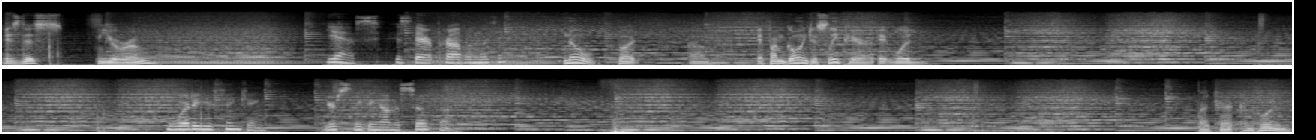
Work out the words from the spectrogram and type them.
is this your room? Yes. Is there a problem with it? No, but, um, if I'm going to sleep here, it would. What are you thinking? You're sleeping on the sofa. I can't complain.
